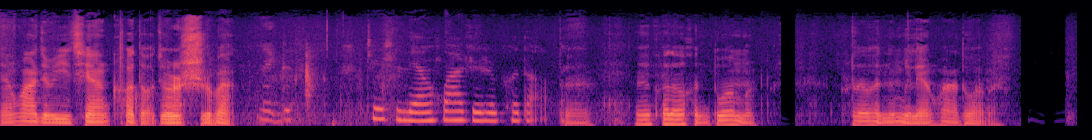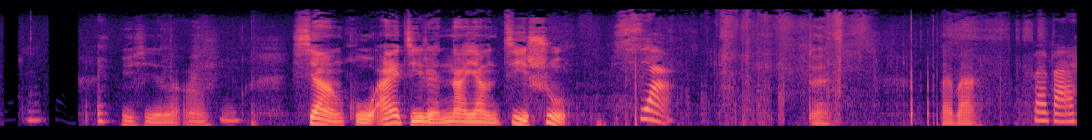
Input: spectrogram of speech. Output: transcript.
莲花就是一千，蝌蚪就是十万。哪个？这是莲花，这是蝌蚪。对，因为蝌蚪很多嘛，蝌蚪肯定比莲花多吧。预习了啊。像古埃及人那样计数。像。对。拜拜。拜拜。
